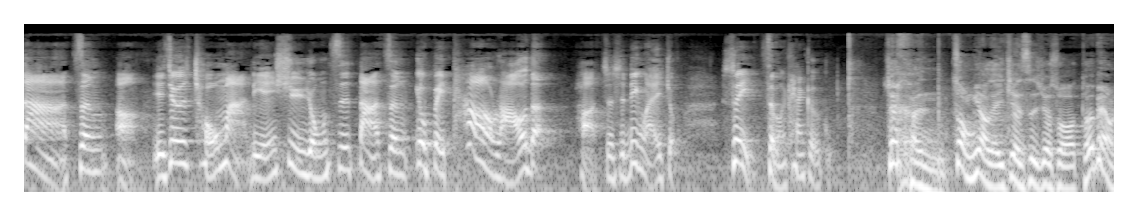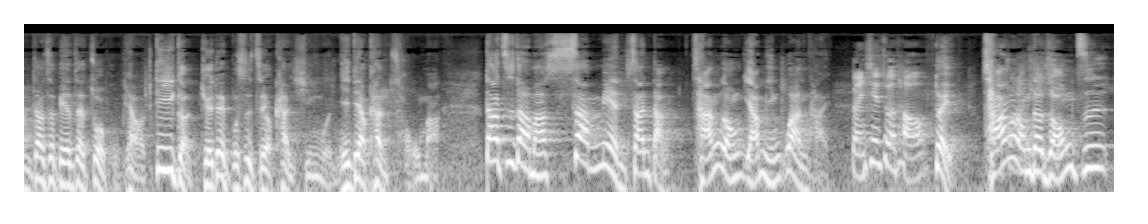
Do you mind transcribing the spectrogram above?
大增啊，也就是筹码连续融资大增又被套牢的，好，这是另外一种。所以怎么看个股？所以很重要的一件事就是说，投资朋友你在这边在做股票，第一个绝对不是只有看新闻，你一定要看筹码。大家知道吗？上面三档长荣、阳明、万海，短线做头。对，长荣的融资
